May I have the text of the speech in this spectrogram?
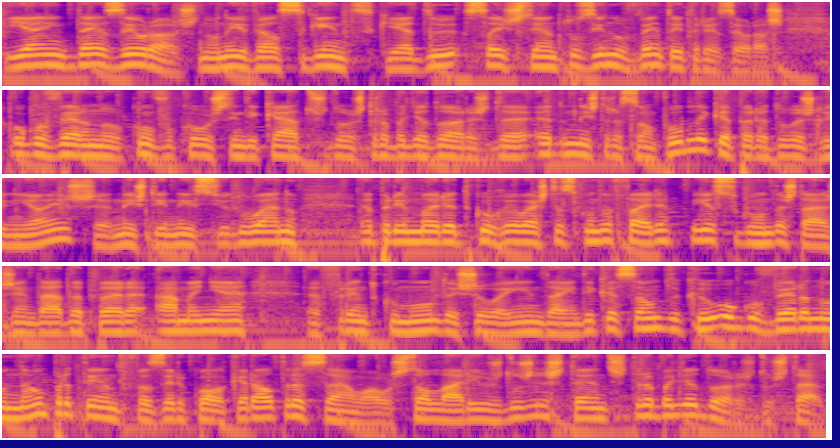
e em 10 euros no nível seguinte, que é de 693 euros. O governo convocou os sindicatos dos trabalhadores da administração pública para duas reuniões neste início do ano. A primeira decorreu esta segunda-feira e a segunda está agendada para amanhã. A Frente Comum deixou ainda a indicação de que o governo não pretende fazer qualquer alteração aos salários dos restantes trabalhadores do Estado.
